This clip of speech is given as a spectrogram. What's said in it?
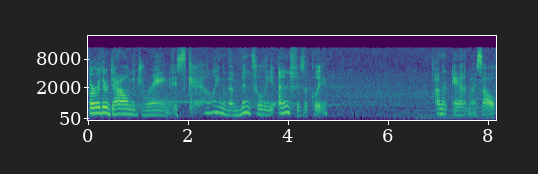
further down the drain is killing them mentally and physically. I'm an aunt myself.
